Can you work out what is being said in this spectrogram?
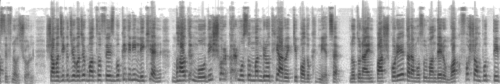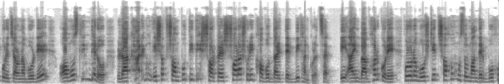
আসিফ নজরুল। সামাজিক যোগাযোগ মাধ্যম ফেসবুকে তিনি লিখেন, ভারতে মোদী সরকার মুসলমান বিরোধী আরও একটি পদক্ষেপ নিয়েছে। নতুন আইন পাশ করে তারা মুসলমানদের ওয়াকফ সম্পত্তি পরিচালনা বোর্ডে অমুসলিমদেরও রাখার এবং এসব সম্পত্তিতে সরকারের সরাসরি খবরদারিত্বের বিধান করেছে এই আইন ব্যবহার করে পুরনো মসজিদ সহ মুসলমানদের বহু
